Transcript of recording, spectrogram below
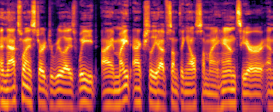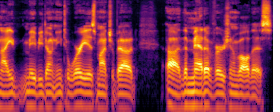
And that's when I started to realize wait, I might actually have something else on my hands here, and I maybe don't need to worry as much about uh, the meta version of all this.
